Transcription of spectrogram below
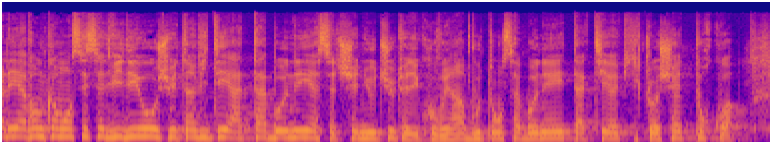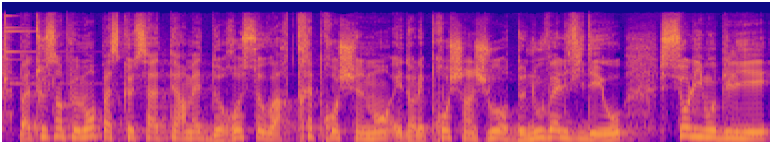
Allez, avant de commencer cette vidéo, je vais t'inviter à t'abonner à cette chaîne YouTube. Tu vas découvrir un bouton s'abonner, t'activer la petite clochette. Pourquoi? Bah tout simplement parce que ça va te permettre de recevoir très prochainement et dans les prochains jours de nouvelles vidéos sur l'immobilier,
